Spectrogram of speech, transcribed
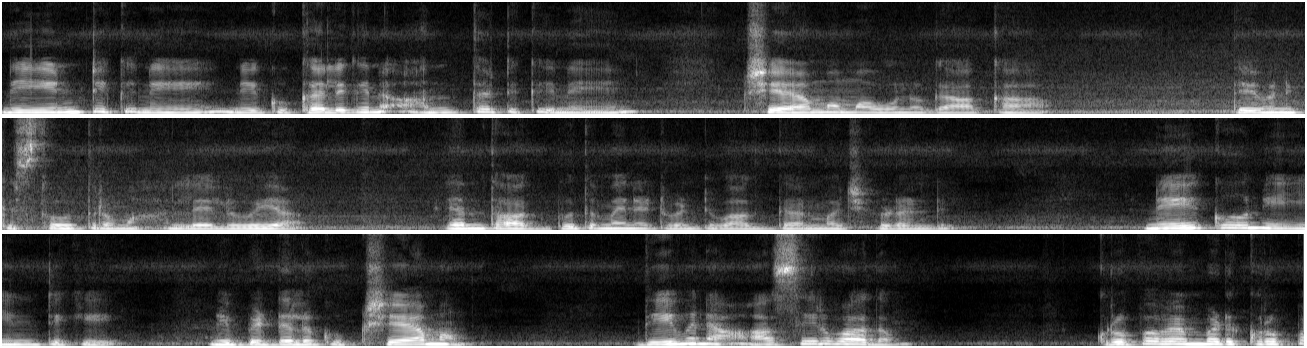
నీ ఇంటికిని నీకు కలిగిన అంతటికిని క్షేమమవునుగాక. దేవునికి స్తోత్రం. హల్లెలూయ. ఎంతో అద్భుతమైనటువంటి వాగ్దానమో చూడండి. నీకు నీ ఇంటికి నీ బిడ్డలకు క్షేమం దీవెన ఆశీర్వాదం కృప వెంబడి కృప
